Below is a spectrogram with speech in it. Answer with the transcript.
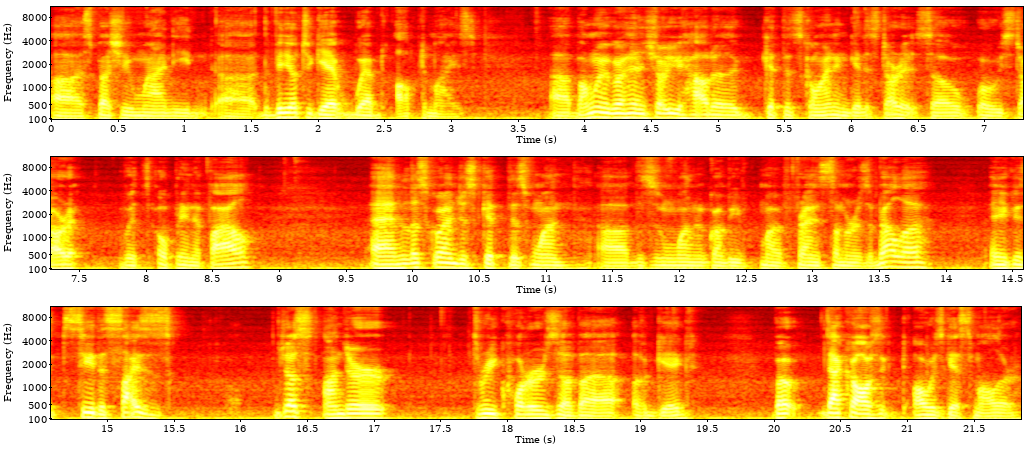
uh, especially when I need uh, the video to get web optimized. Uh, but I'm going to go ahead and show you how to get this going and get it started. So where we start it with opening a file, and let's go ahead and just get this one. Uh, this is one going to be my friend Summer Isabella, and you can see the size is just under three quarters of a, of a gig, but that could always, always get smaller.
